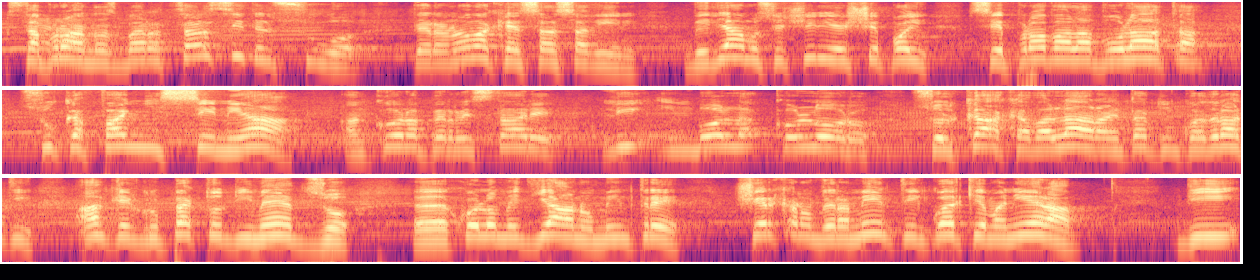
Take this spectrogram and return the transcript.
Sta provando a sbarazzarsi del suo Terranova che è Salsavini. Vediamo se ci riesce. Poi se prova la volata su Caffagni se ne ha ancora per restare lì in bolla con loro. Solca, Cavallara, intanto inquadrati anche il gruppetto di mezzo, eh, quello mediano, mentre cercano veramente in qualche maniera di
